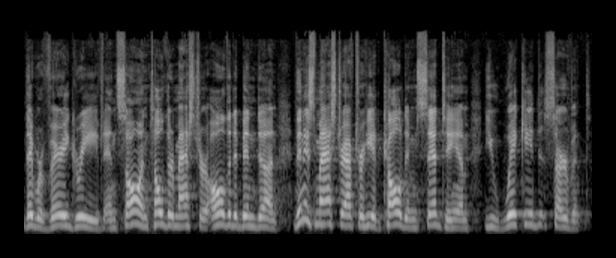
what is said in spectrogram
they were very grieved and saw and told their master all that had been done. Then his master, after he had called him, said to him, You wicked servant.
